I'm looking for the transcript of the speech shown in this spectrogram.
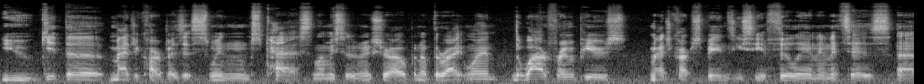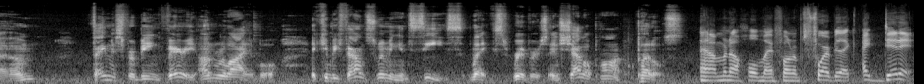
you get the Magikarp as it swims past. Let me see, make sure I open up the right one. The wireframe appears. Magikarp spins. You see it fill in, and it says, um, "Famous for being very unreliable. It can be found swimming in seas, lakes, rivers, and shallow pond puddles." And I'm gonna hold my phone up to Ford, be like, "I did it.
